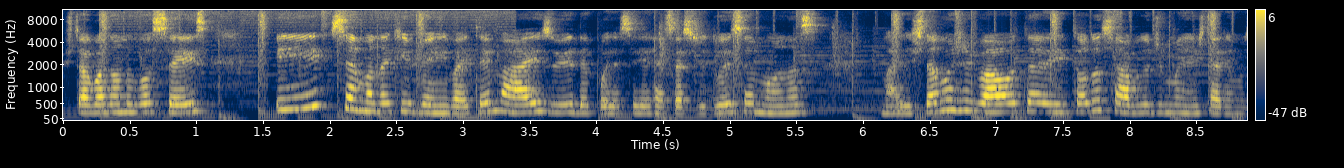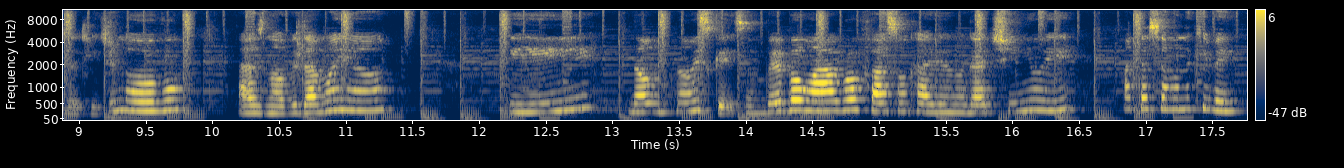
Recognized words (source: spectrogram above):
estou aguardando vocês. E semana que vem vai ter mais, viu? Depois desse recesso de duas semanas. Mas estamos de volta e todo sábado de manhã estaremos aqui de novo, às nove da manhã. E não, não esqueçam, bebam água, façam carinho no gatinho e até semana que vem.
